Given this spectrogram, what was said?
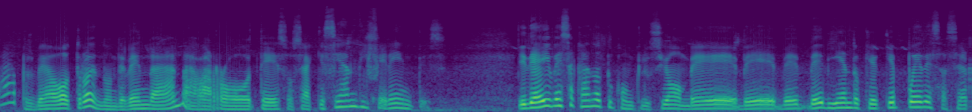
Ah, pues ve a otro en donde vendan abarrotes, o sea, que sean diferentes. Y de ahí ve sacando tu conclusión, ve, ve, ve, ve viendo qué, qué puedes hacer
